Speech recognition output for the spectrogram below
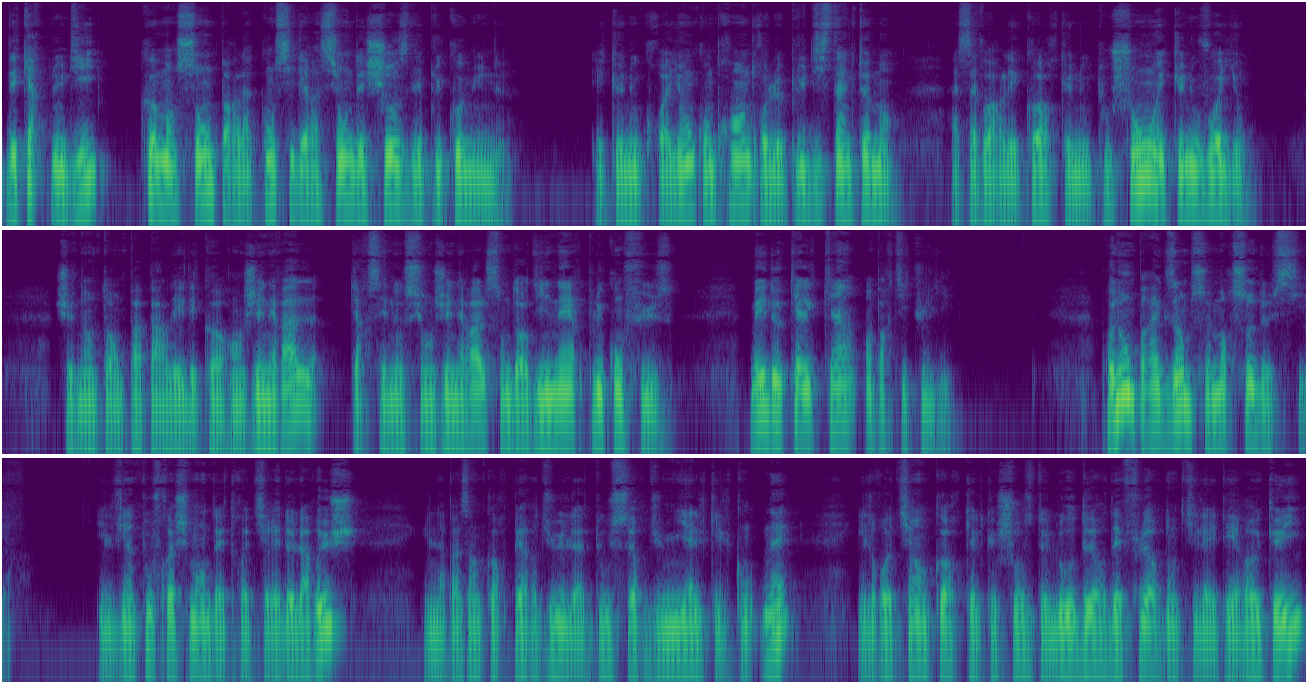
Descartes nous dit Commençons par la considération des choses les plus communes, et que nous croyons comprendre le plus distinctement, à savoir les corps que nous touchons et que nous voyons. Je n'entends pas parler des corps en général, car ces notions générales sont d'ordinaire plus confuses, mais de quelqu'un en particulier. Prenons par exemple ce morceau de cire. Il vient tout fraîchement d'être tiré de la ruche, il n'a pas encore perdu la douceur du miel qu'il contenait, il retient encore quelque chose de l'odeur des fleurs dont il a été recueilli,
